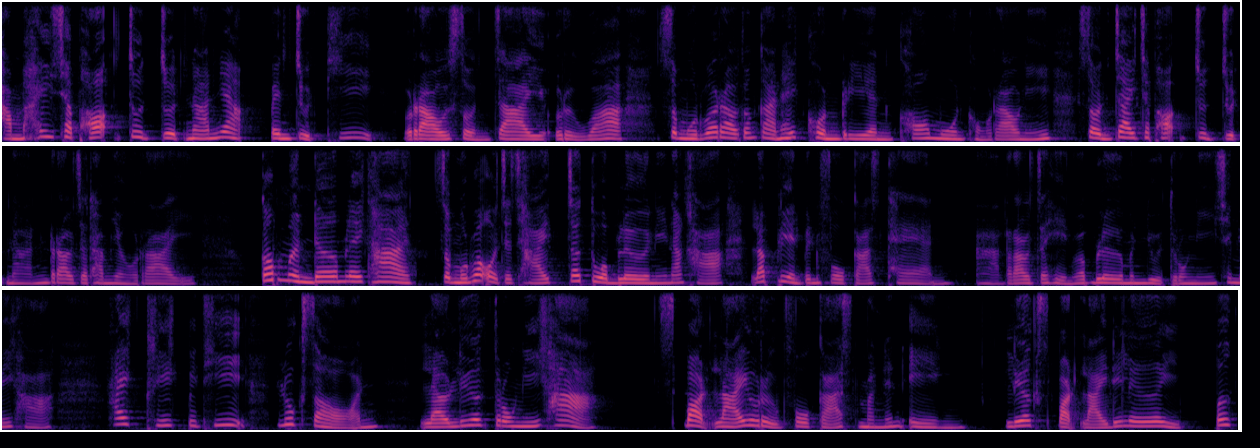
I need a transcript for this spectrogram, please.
ทำให้เฉพาะจุดจุดนั้นเนี่ยเป็นจุดที่เราสนใจหรือว่าสมมติว่าเราต้องการให้คนเรียนข้อมูลของเรานี้ สนใจเฉพาะจุดจุดนั้นเราจะทำอย่างไร ก็เหมือนเดิมเลยค่ะ สมมุติว่าโอจะใช้เจ้าตัวเบลอนี้นะคะ แล้วเปลี่ยนเป็นโฟกัสแทนอ่าเราจะเห็นว่าเบลอมันอยู่ตรงนี้ใช่ไหมคะ ให้คลิกไปที่ลูกศร แล้วเลือกตรงนี้ค่ะ Spotlight หรือโฟกัสมันนั่นเอง เลือก Spotlight ได้เลย ปึ๊ก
